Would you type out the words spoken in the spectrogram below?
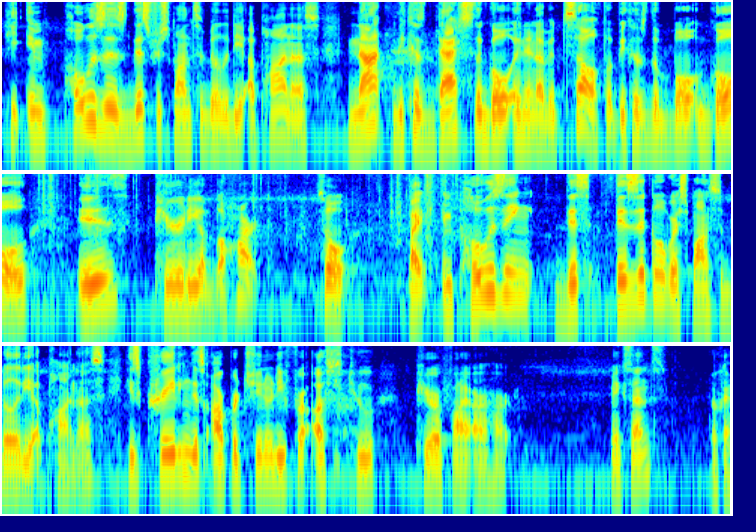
He imposes this responsibility upon us, not because that's the goal in and of itself, but because the goal is purity of the heart. So by imposing this physical responsibility upon us, he's creating this opportunity for us to purify our heart. Make sense? Okay.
